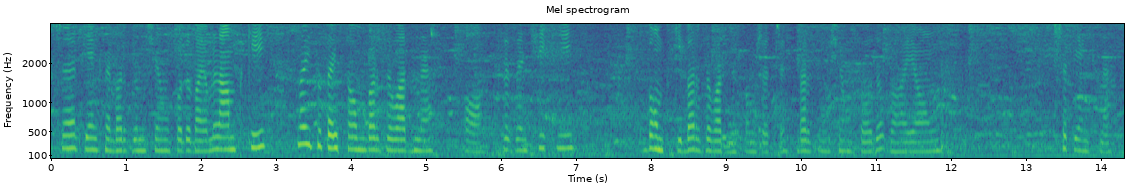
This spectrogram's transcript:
Przepiękne, bardzo mi się podobają lampki. No i tutaj są bardzo ładne o, prezenciki. Bombki, bardzo ładne są rzeczy. Bardzo mi się podobają. Przepiękne.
